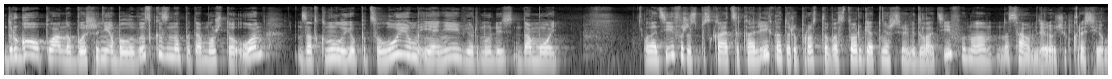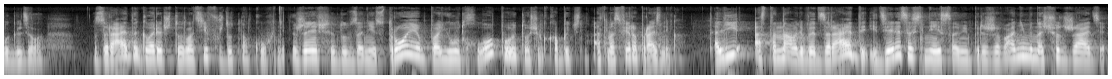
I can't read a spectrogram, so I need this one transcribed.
Другого плана больше не было высказано, потому что он заткнул ее поцелуем, и они вернулись домой. Латиф уже спускается к Али, который просто в восторге от внешнего вида Латифа, но на самом деле очень красиво выглядела. Зурайда говорит, что Латифу ждут на кухне. Женщины идут за ней строем, поют, хлопают, очень как обычно. Атмосфера праздника. Али останавливает Зурайды и делится с ней своими переживаниями насчет Жади.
